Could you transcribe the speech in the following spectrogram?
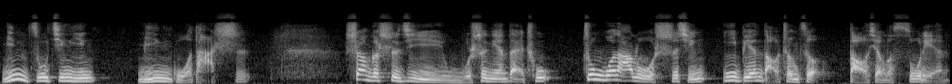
民族精英、民国大师。上个世纪五十年代初，中国大陆实行一边倒政策，倒向了苏联，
